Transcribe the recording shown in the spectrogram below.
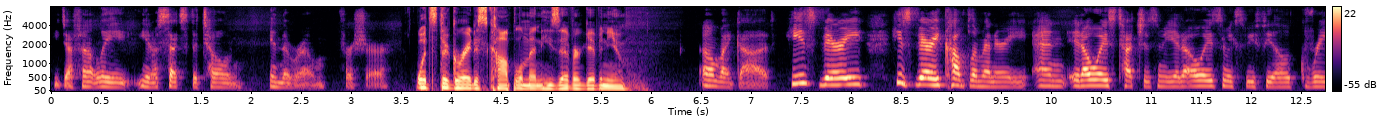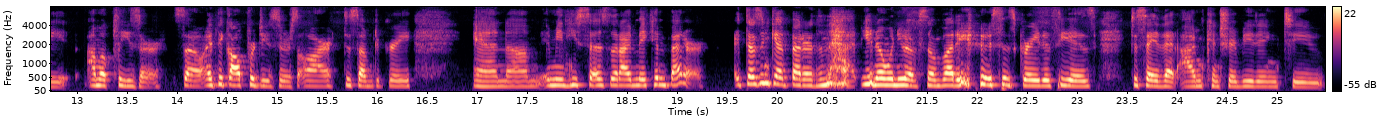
he definitely, you know, sets the tone in the room for sure. What's the greatest compliment he's ever given you? Oh my God. He's very he's very complimentary and it always touches me. It always makes me feel great. I'm a pleaser. So I think all producers are to some degree. And um, I mean he says that I make him better it doesn't get better than that. You know, when you have somebody who's as great as he is to say that I'm contributing to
